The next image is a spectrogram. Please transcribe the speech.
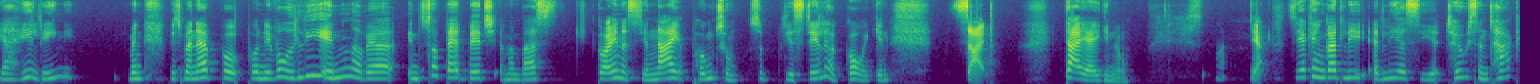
jeg er helt enig. Men hvis man er på, på niveauet lige inden at være en så bad bitch, at man bare går ind og siger nej, punktum, så bliver stille og går igen. Sejt. Der er jeg ikke endnu. Ja, så jeg kan godt lide at lige at sige, tusind tak,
